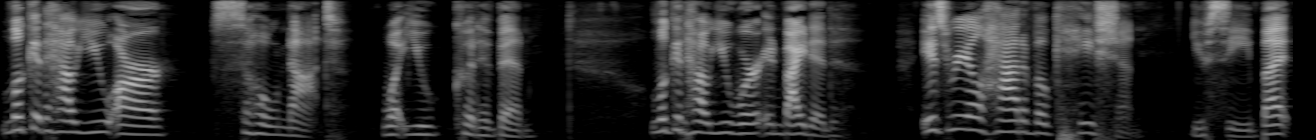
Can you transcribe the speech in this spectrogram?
Look at how you are so not what you could have been. Look at how you were invited. Israel had a vocation, you see, but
